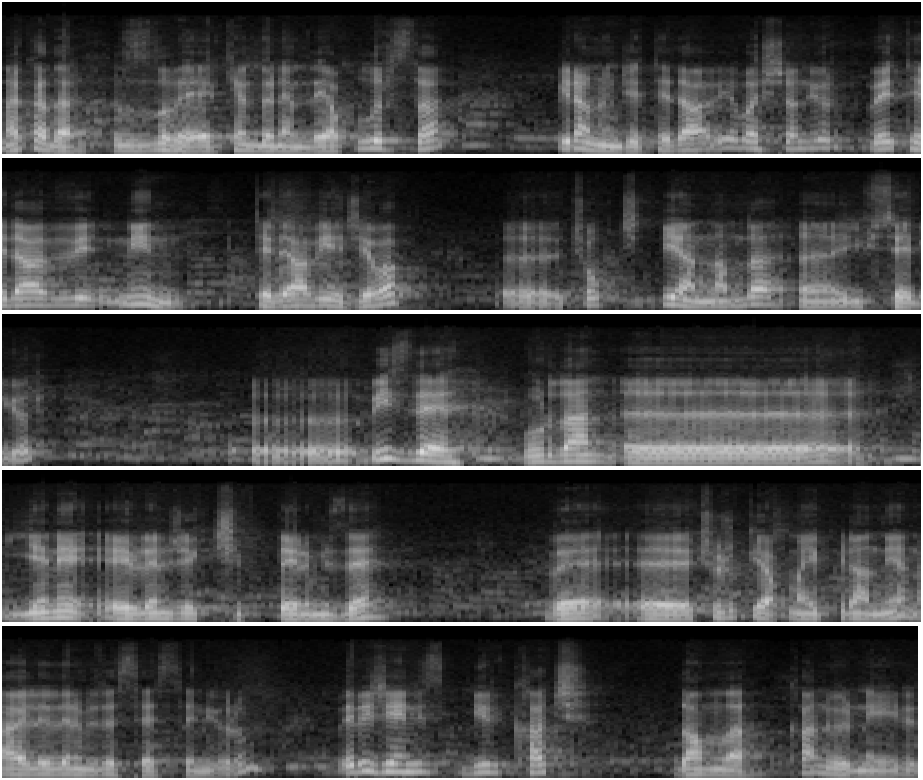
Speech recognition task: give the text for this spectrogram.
ne kadar hızlı ve erken dönemde yapılırsa bir an önce tedaviye başlanıyor ve tedavinin tedaviye cevap çok ciddi anlamda e, yükseliyor. E, Biz de buradan e, yeni evlenecek çiftlerimize ve e, çocuk yapmayı planlayan ailelerimize sesleniyorum. Vereceğiniz birkaç damla kan örneğiyle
